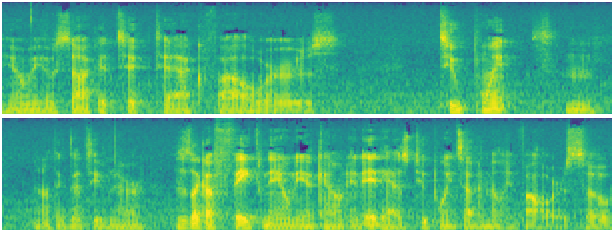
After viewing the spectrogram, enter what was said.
Naomi Osaka Tic Tac followers. Two point. Hmm. I don't think that's even her. This is like a fake Naomi account, and it has 2.7 million followers. So,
